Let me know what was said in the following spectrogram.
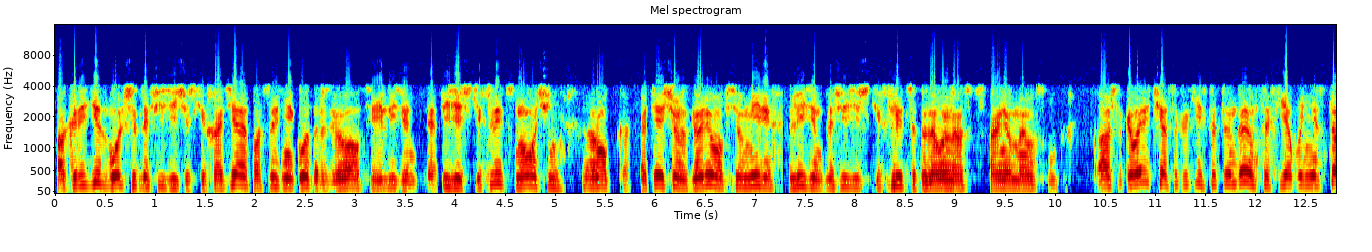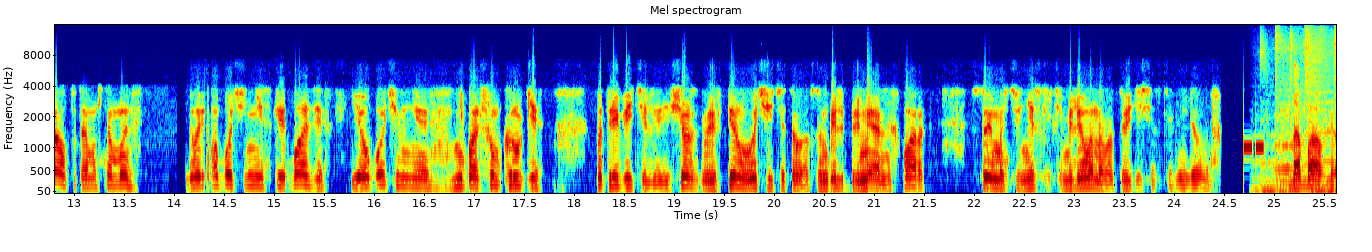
а кредит больше для физических. Хотя в последние годы развивался и лизинг для физических лиц, но очень робко. Хотя, еще раз говорю, во всем мире лизинг для физических лиц – это довольно распространенная услуга. А что говорить сейчас о каких-то тенденциях я бы не стал, потому что мы говорим об очень низкой базе и об очень небольшом круге потребителей. Еще раз говорю, в первую очередь это автомобили премиальных марок стоимостью несколько миллионов, а то и десятки миллионов. Добавлю,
